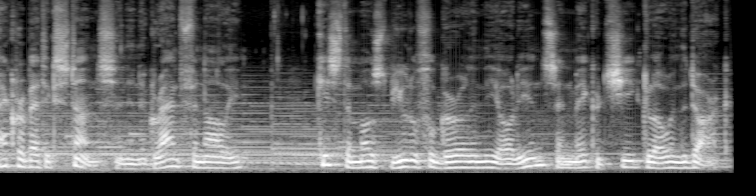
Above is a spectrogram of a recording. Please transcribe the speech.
acrobatic stunts, and in a grand finale, kiss the most beautiful girl in the audience and make her cheek glow in the dark.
